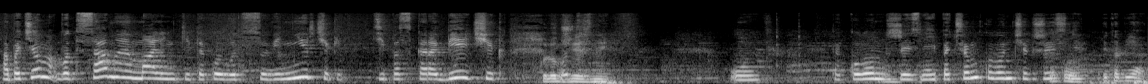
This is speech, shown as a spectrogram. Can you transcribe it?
А почем вот самый маленький такой вот сувенирчик, типа скоробейчик, Кулек жизни. он, так кулон жизни. И почем кулончик жизни? Какой? Это бьят.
